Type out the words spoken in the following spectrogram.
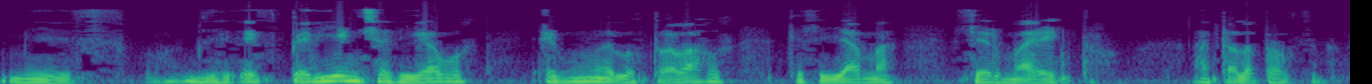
mis, mis experiencias, digamos, en uno de los trabajos que se llama Ser Maestro. Hasta la próxima.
